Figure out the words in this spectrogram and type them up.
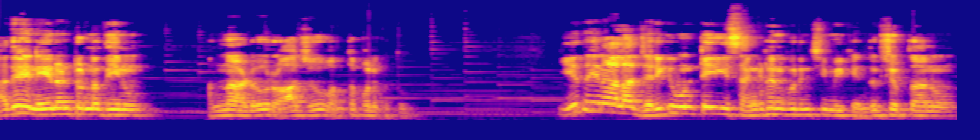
అదే నేనంటున్నదీను. అన్నాడు రాజు వంత పలుకుతూ. ఏదైనా అలా జరిగి ఉంటే ఈ సంఘటన గురించి మీకు ఎందుకు చెప్తాను?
